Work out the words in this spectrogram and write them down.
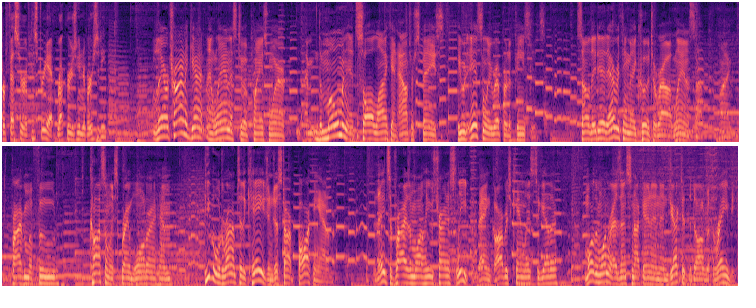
professor of history at Rutgers University. They were trying to get Atlantis to a place where um, the moment it saw Laika in outer space, he would instantly rip her to pieces. So they did everything they could to rile Atlantis up, like deprive him of food, constantly spray water at him. People would run up to the cage and just start barking at him. They'd surprise him while he was trying to sleep and bang garbage can lids together. More than one resident snuck in and injected the dog with rabies.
